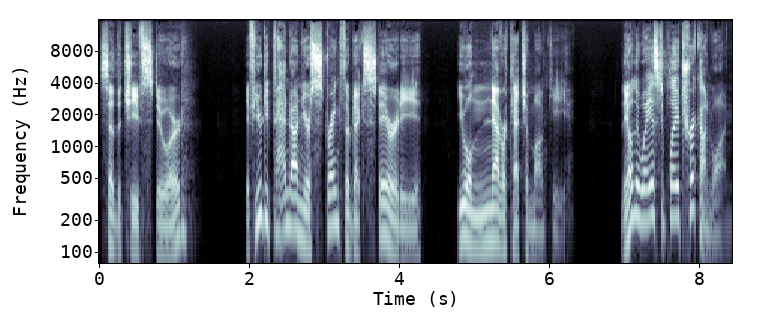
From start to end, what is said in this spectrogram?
said the chief steward, if you depend on your strength or dexterity, you will never catch a monkey. The only way is to play a trick on one.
